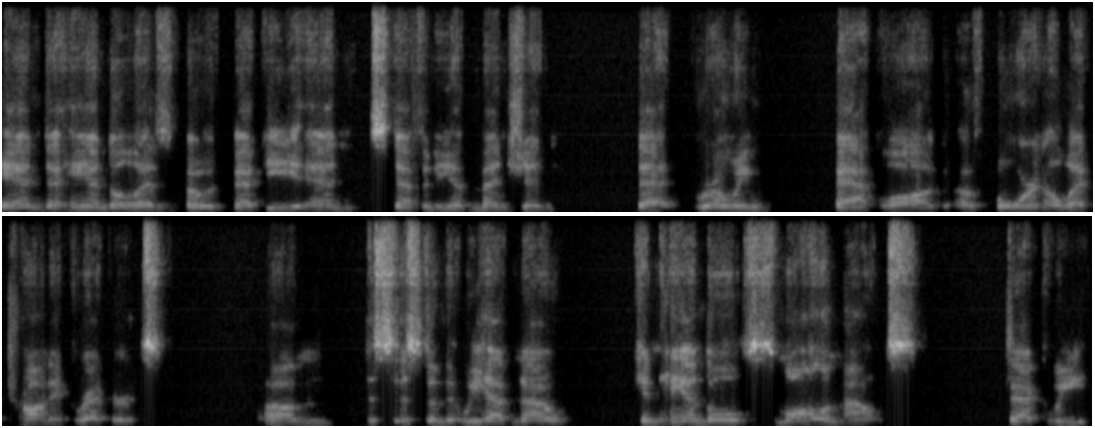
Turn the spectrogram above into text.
and to handle, as both Becky and Stephanie have mentioned, that growing backlog of born electronic records. Um, the system that we have now can handle small amounts. In fact, we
